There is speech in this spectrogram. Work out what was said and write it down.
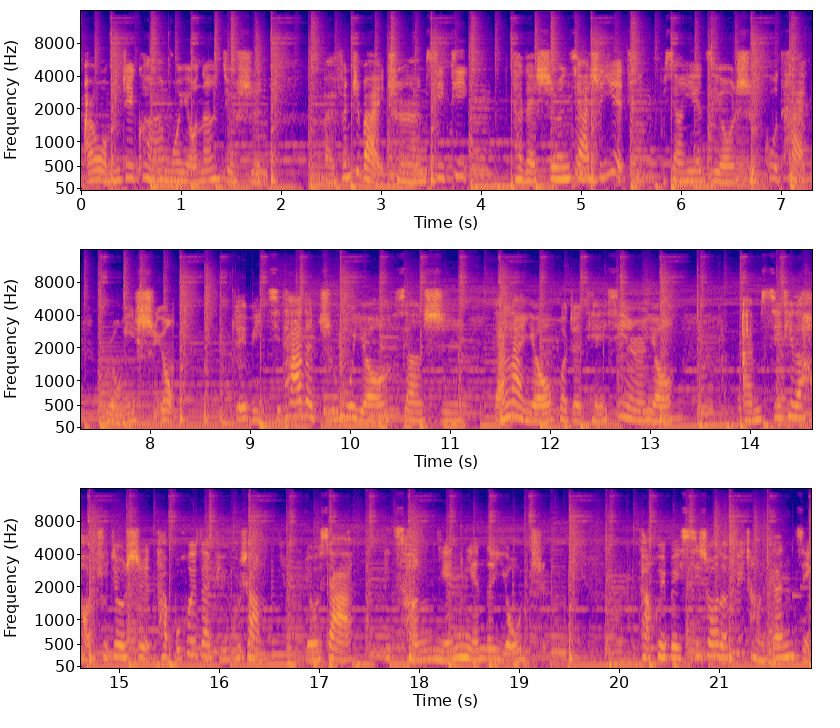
而我们这款按摩油呢，就是百分之百纯 MCT。它在室温下是液体，不像椰子油是固态，不容易使用。对比其他的植物油，像是橄榄油或者甜杏仁油，MCT 的好处就是它不会在皮肤上留下。一层黏黏的油脂，它会被吸收的非常干净。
